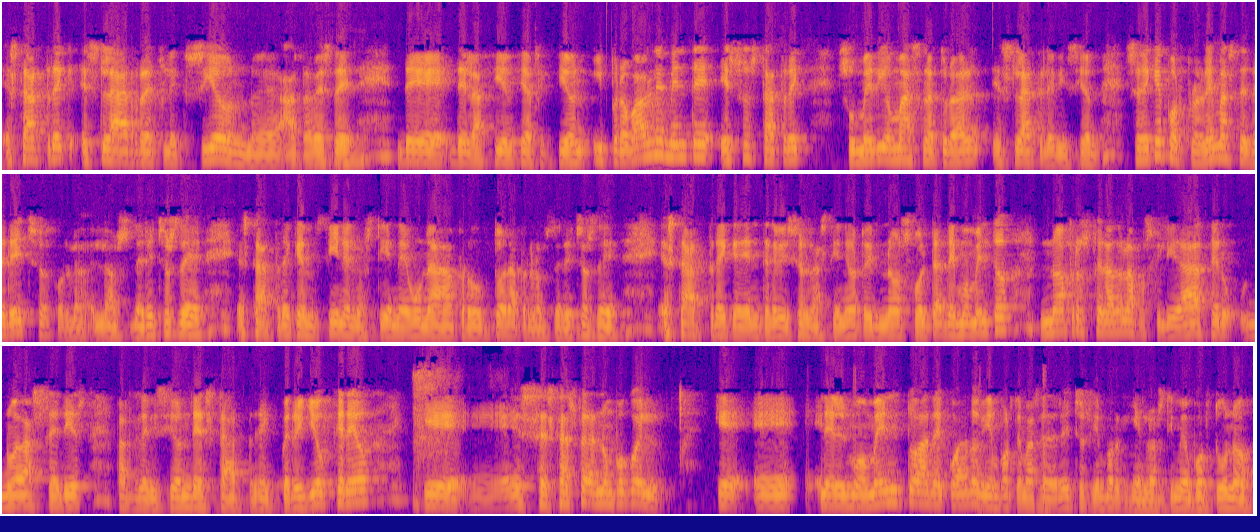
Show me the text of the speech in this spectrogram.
Star Trek es la reflexión eh, a través de, de, la ciencia ficción. Y probablemente eso Star Trek, su medio más natural es la televisión. Se ve que por problemas de derecho, los derechos de Star Trek en cine los tiene una productora, pero los derechos de Star Trek en televisión las tiene otra y no suelta. De momento no ha prosperado la posibilidad de hacer nuevas series la televisión de Star Trek. Pero yo creo que eh, se está esperando un poco el que eh, en el momento adecuado, bien por temas de derechos, bien porque quien lo estime oportuno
